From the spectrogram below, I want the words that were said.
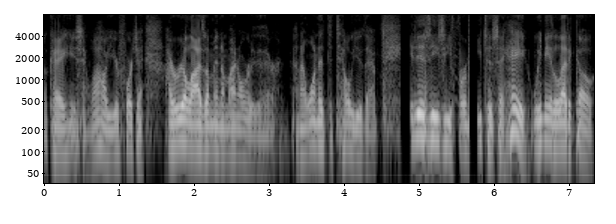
Okay, you say, wow, you're fortunate. I realize I'm in a minority there, and I wanted to tell you that. It is easy for me to say, hey, we need to let it go.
